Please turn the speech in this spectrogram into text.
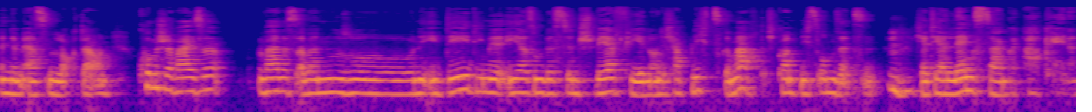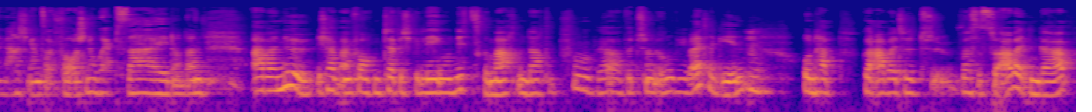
in dem ersten Lockdown. Komischerweise war das aber nur so eine Idee, die mir eher so ein bisschen schwer fiel und ich habe nichts gemacht. Ich konnte nichts umsetzen. Mhm. Ich hätte ja längst sagen können, ah, okay, dann mache ich ganz euphorisch eine Website und dann, aber nö, ich habe einfach auf dem Teppich gelegen und nichts gemacht und dachte, pfuh, ja, wird schon irgendwie weitergehen mhm. und habe gearbeitet, was es zu arbeiten gab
